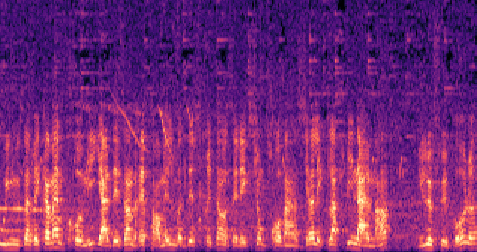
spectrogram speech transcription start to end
où il nous avait quand même promis il y a des ans de réformer le mode de scrutin aux élections provinciales et que là finalement, il le fait pas là?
